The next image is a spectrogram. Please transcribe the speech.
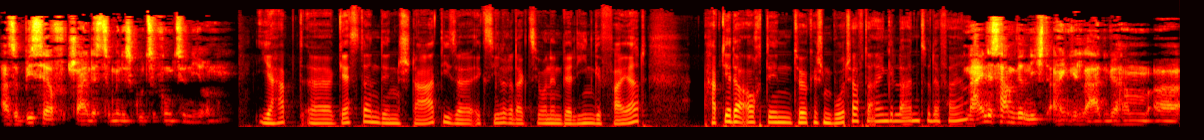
Also bisher scheint es zumindest gut zu funktionieren. Ihr habt äh, gestern den Start dieser Exilredaktion in Berlin gefeiert. Habt ihr da auch den türkischen Botschafter eingeladen zu der Feier? Nein, das haben wir nicht eingeladen. Wir haben äh,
